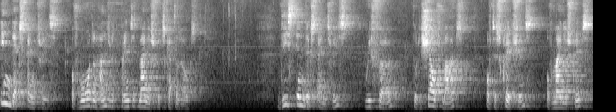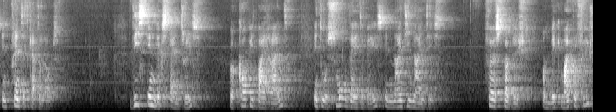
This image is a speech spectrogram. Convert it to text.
index entries of more than 100 printed manuscripts catalogues. These index entries refer to the shelf marks of descriptions of manuscripts in printed catalogues. These index entries were copied by hand into a small database in the 1990s, first published on microfiche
